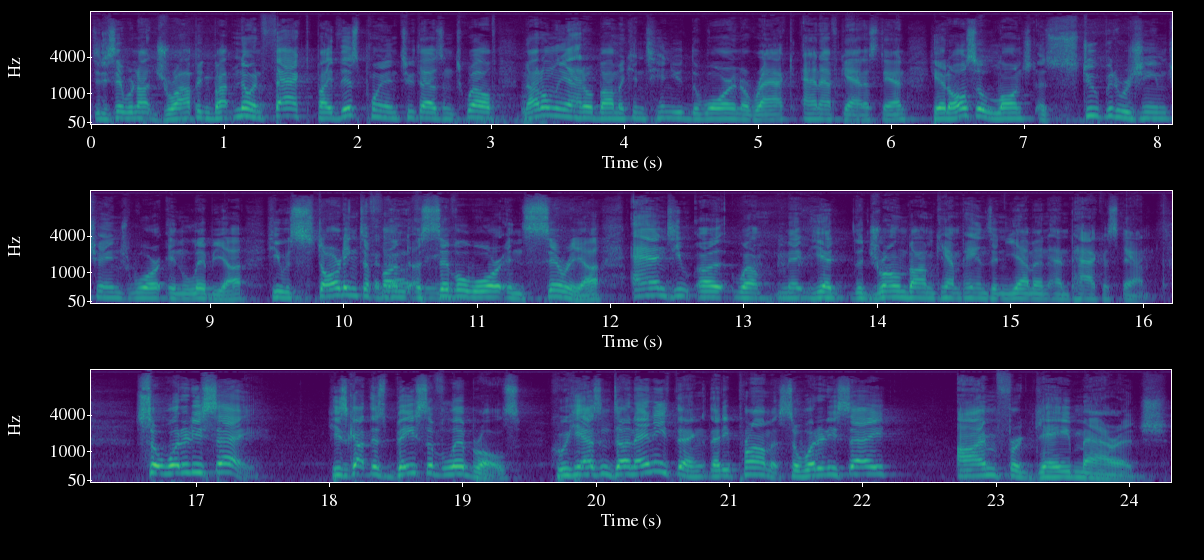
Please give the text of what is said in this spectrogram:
Did he say we're not dropping bombs? No, in fact, by this point in 2012, not only had Obama continued the war in Iraq and Afghanistan, he had also launched a stupid regime change war in Libya. He was starting to fund a civil war in Syria, and he, uh, well, he had the drone bomb campaigns in Yemen and Pakistan. So what did he say? He's got this base of liberals who he hasn't done anything that he promised. So what did he say? I'm for gay marriage.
